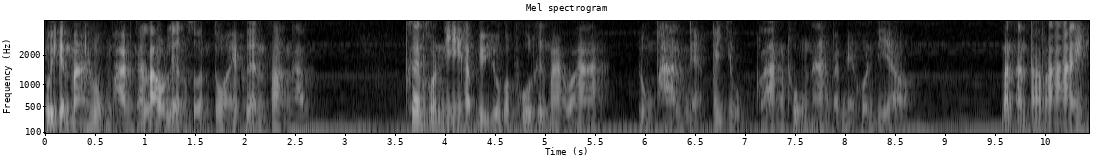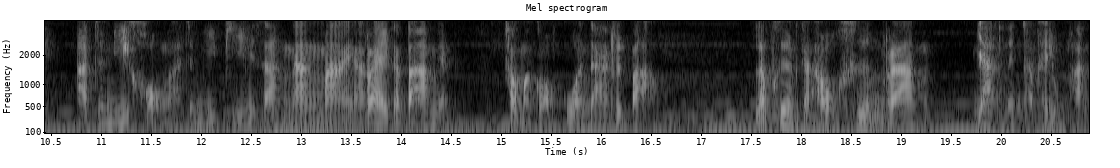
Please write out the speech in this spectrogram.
คุยกันมาลุงพันก็เล่าเรื่องส่วนตัวให้เพื่อนฟังครับ เพื่อนคนนี้ครับอยู่ๆก็พูดขึ้นมาว่าลุงพันเนี่ยไปอยู่กลางทุ่งนาแบบนี้คนเดียว มันอันตรายอาจจะมีของอาจจะมีผีสางนางไม้อะไรก็ตามเนี่ยเข้ามาก่อกวนได้หรือเปล่า แล้วเพื่อนก็เอาเครื่องรางอย่างหนึ่งครับให้ลุงพันธ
